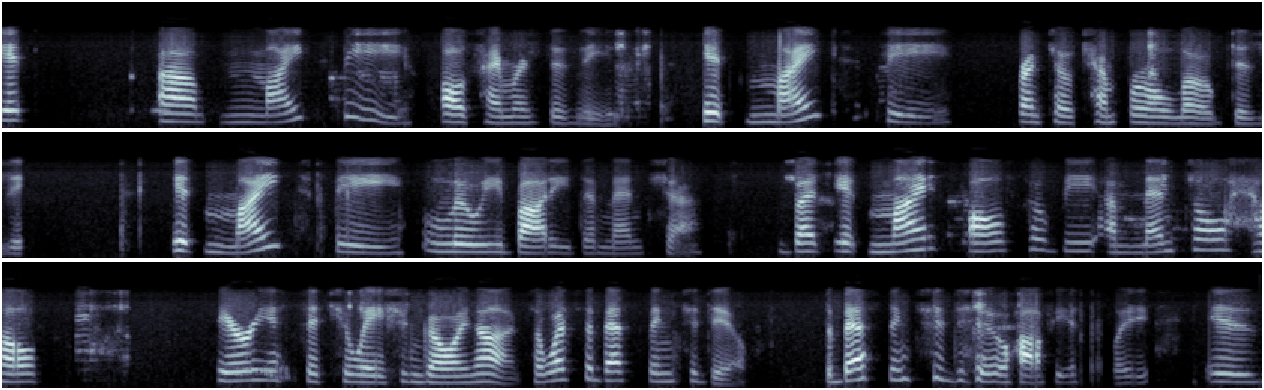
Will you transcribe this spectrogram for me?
it um, might be Alzheimer's disease. It might be frontotemporal lobe disease. It might be Lewy body dementia, but it might also be a mental health serious situation going on. So, what's the best thing to do? The best thing to do, obviously, is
